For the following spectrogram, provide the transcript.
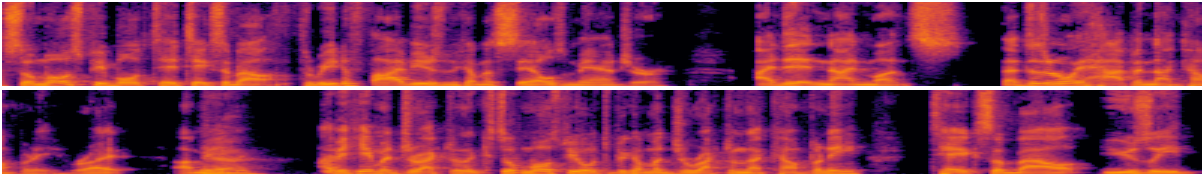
so most people it takes about three to five years to become a sales manager. I did it in nine months. That doesn't really happen in that company, right? I mean, yeah. I became a director. So most people to become a director in that company takes about usually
